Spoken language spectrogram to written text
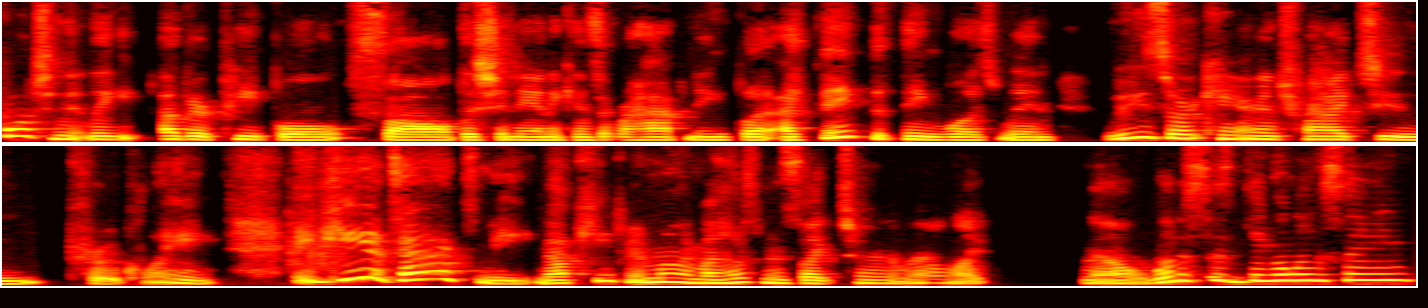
fortunately, other people saw the shenanigans that were happening, but I think the thing was when Resort Karen tried to proclaim, and he attacked me. Now, keep in mind, my husband's like turning around, like, now, what is this dingaling saying?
